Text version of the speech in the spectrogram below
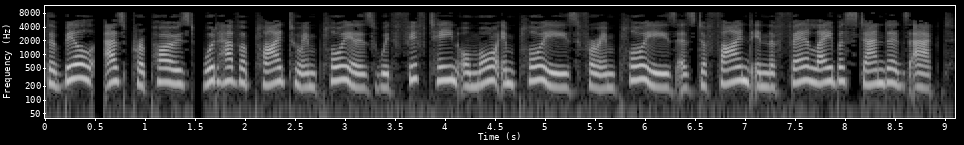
The bill, as proposed, would have applied to employers with 15 or more employees for employees as defined in the Fair Labor Standards Act.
